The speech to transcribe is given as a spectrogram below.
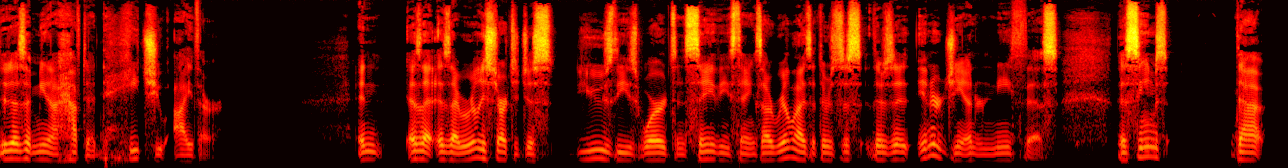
It doesn't mean I have to hate you either. And as I, as I really start to just use these words and say these things, I realize that there's this there's an energy underneath this that seems that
